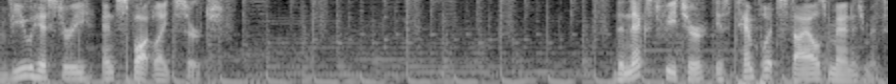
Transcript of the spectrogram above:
View History, and Spotlight Search. The next feature is Template Styles Management.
